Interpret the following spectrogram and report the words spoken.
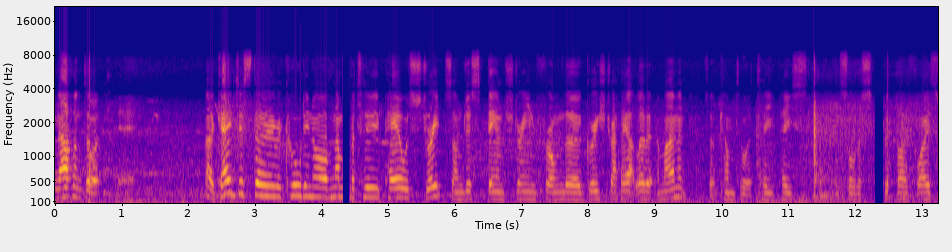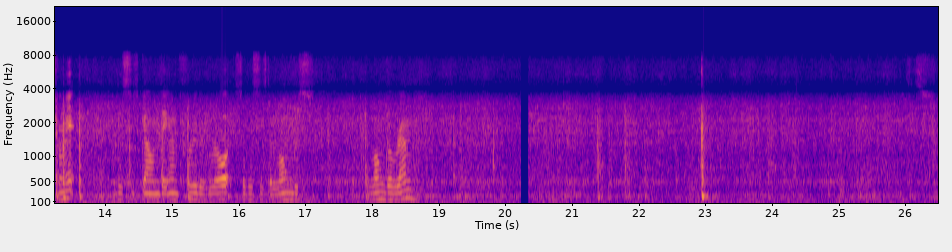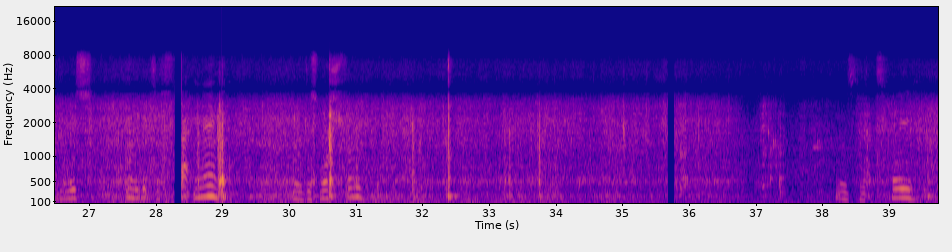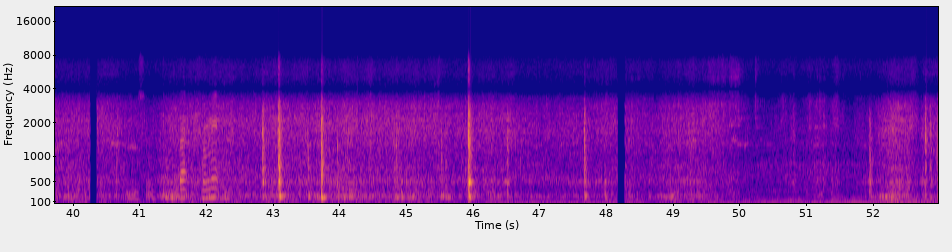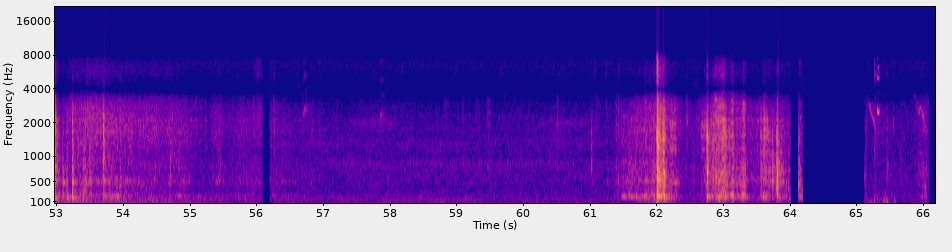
Nothing to it. Okay, just a recording of number two Powers Street. So I'm just downstream from the grease trap outlet at the moment. So it come to a T-piece and sort of split both ways from it. This is going down through the right, so this is the longest, the longer run. Release little bits of fat in there. It'll just wash through. There's the T. Just come back from it.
